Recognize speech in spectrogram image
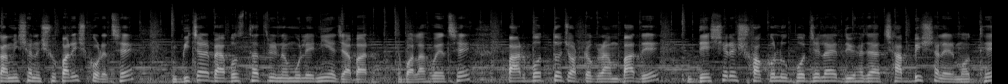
কমিশন সুপারিশ করেছে। বিচার ব্যবস্থা তৃণমূলে নিয়ে যাবার বলা হয়েছে। পার্বত্য চট্টগ্রাম বাদে দেশের সকল উপজেলায় দুই হাজার ছাব্বিশ সালের মধ্যে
